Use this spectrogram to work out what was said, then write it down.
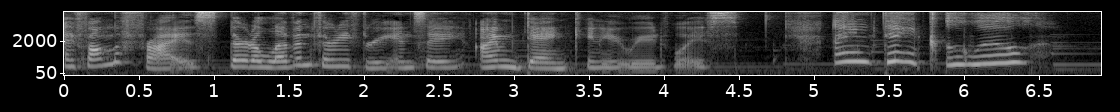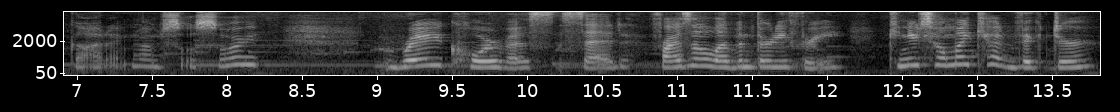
I found the fries. They're at 11:33 and say, "I'm dank" in your weird voice. I'm dank, uwu. God, I'm, I'm so sorry. Ray Corvus said, "Fries at 11:33. Can you tell my cat Victor,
